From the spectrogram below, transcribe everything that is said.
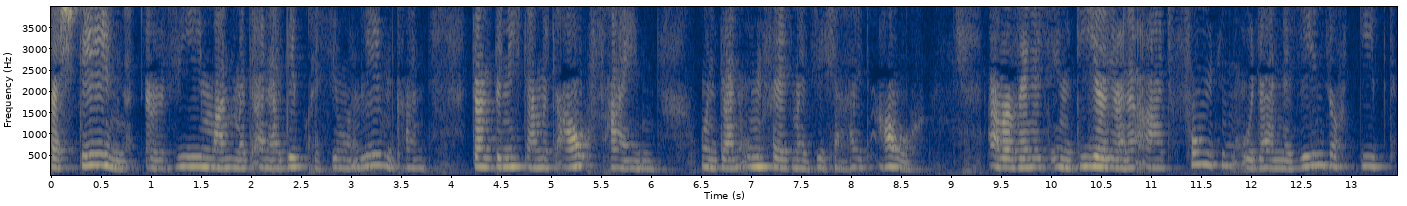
verstehen, wie man mit einer Depression leben kann, dann bin ich damit auch fein und dein Umfeld mit Sicherheit auch. Aber wenn es in dir so eine Art Funken oder eine Sehnsucht gibt,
